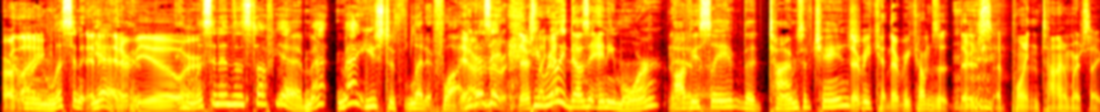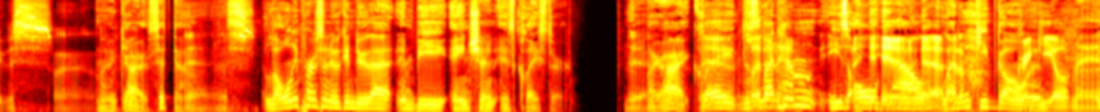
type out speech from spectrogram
Or like mean, listen, in yeah, an interview, in or listen-ins and stuff. Yeah, Matt Matt used to let it fly. Yeah, he doesn't. He like a- really doesn't anymore. Yeah. Obviously, the times have changed. there beca- there becomes a there's a point in time where it's like this. Uh, like, all right, sit down. yeah, The only person who can do that and be ancient is Clayster. yeah. Like, all right, Clay, just let let, him. He's old now. Let him keep going. cranky old man.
